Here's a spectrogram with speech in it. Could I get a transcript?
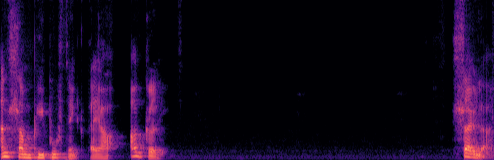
and some people think they are ugly. Solar.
